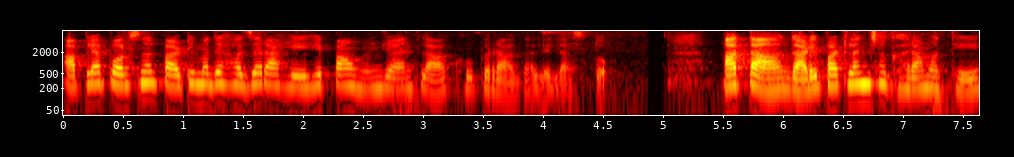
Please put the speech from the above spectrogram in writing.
आपल्या पर्सनल पार्टीमध्ये हजर आहे हे पाहून जयंतला खूप राग आलेला असतो. आता गाडेपाटलांच्या घरामध्ये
